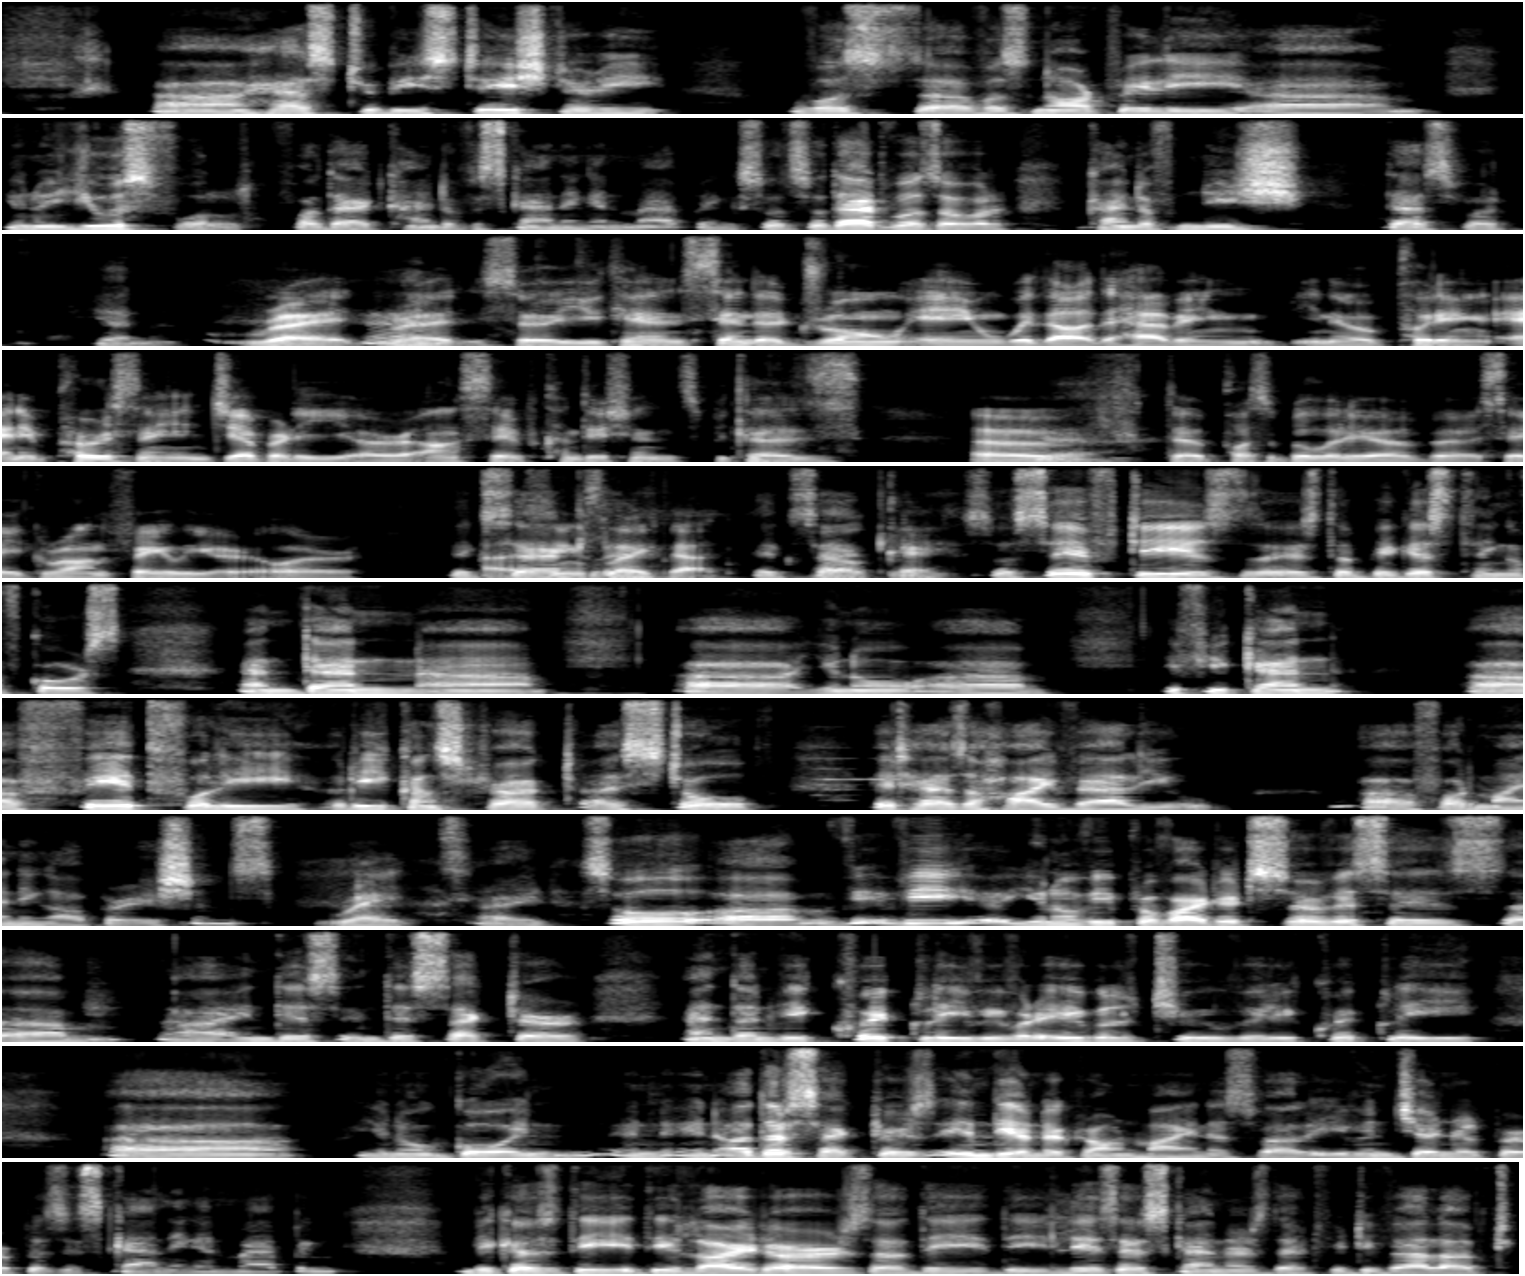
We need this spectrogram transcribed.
uh, has to be stationary was uh, was not really um, you know useful for that kind of scanning and mapping. So so that was our kind of niche. That's what yeah. Right, right. So you can send a drone in without having you know putting any person in jeopardy or unsafe conditions because of yeah. the possibility of uh, say ground failure or exactly. Uh, things like that. Exactly. Okay. So safety is is the biggest thing, of course, and then uh, you know uh, if you can uh, faithfully reconstruct a stope, it has a high value. Uh, for mining operations, right? Right. So we, we, you know, we provided services um, in this in this sector, and then we quickly we were able to very quickly uh, you know go in, in in other sectors in the underground mine as well even general purpose scanning and mapping because the the lidars or the the laser scanners that we developed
